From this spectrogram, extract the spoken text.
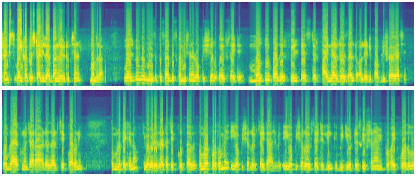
Friends welcome to study live Bangla YouTube channel বন্ধুরা ওয়েস্ট বেঙ্গল মিউনিসিপ্যাল সার্ভিস কমিশনের অফিসিয়াল ওয়েবসাইটে মজদুর পদের ফিল্ড টেস্টের ফাইনাল রেজাল্ট অলরেডি পাবলিশ হয়ে গেছে। তোমরা এখনও যারা রেজাল্ট চেক করনি, তোমরা দেখে নাও কীভাবে রেজাল্টটা চেক করতে হবে। তোমরা প্রথমে এই অফিসিয়াল ওয়েবসাইটে আসবে। এই অফিসিয়াল ওয়েবসাইটের লিঙ্ক ভিডিও ডেসক্রিপশনে আমি প্রোভাইড করে দেবো।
